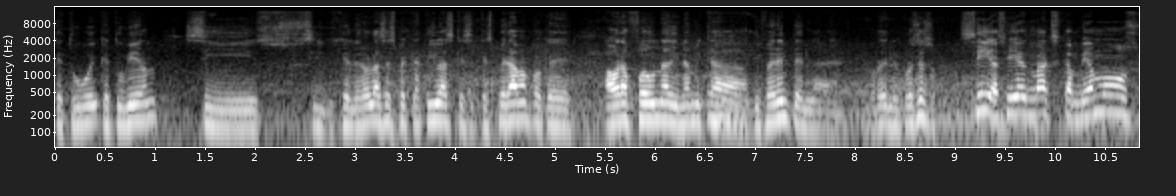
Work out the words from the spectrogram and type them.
que, tuvo, que tuvieron, si, generó las expectativas que, esperaban, porque ahora fue una dinámica diferente en, el proceso. Sí, así es, Max. Cambiamos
